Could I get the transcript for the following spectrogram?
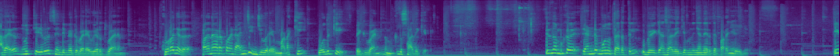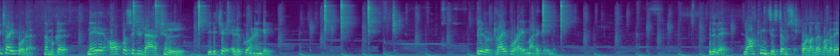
അതായത് നൂറ്റി എഴുപത് സെന്റിമീറ്റർ വരെ ഉയർത്തുവാനും കുറഞ്ഞത് പതിനാറ് പോയിന്റ് അഞ്ച് ഇഞ്ച് വരെ മടക്കി ഒതുക്കി വയ്ക്കുവാനും നമുക്കിത് സാധിക്കും. ഇത് നമുക്ക് രണ്ട് മൂന്ന് തരത്തിൽ ഉപയോഗിക്കാൻ സാധിക്കുമെന്ന് ഞാൻ നേരത്തെ പറഞ്ഞു കഴിഞ്ഞു. ഈ ട്രൈപോഡ് നമുക്ക് നേരെ ഓപ്പോസിറ്റ് ഡയറക്ഷനിൽ തിരിച്ച് എടുക്കുകയാണെങ്കിൽ ഇതൊരു ട്രൈപോഡായി മാറിക്കഴിഞ്ഞു. ഇതിൽ ലോക്കിംഗ് സിസ്റ്റംസ് ഉള്ളത് വളരെ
